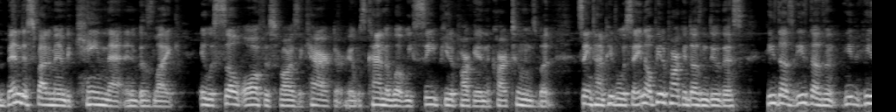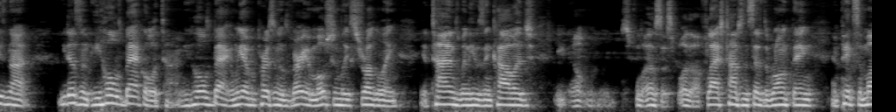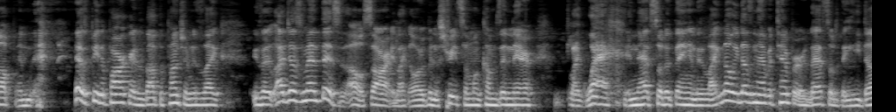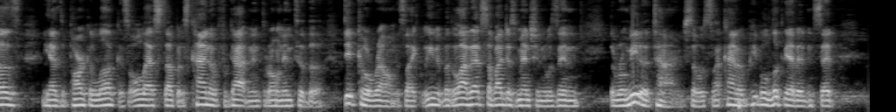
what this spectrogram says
the Bendis Spider-Man became that, and it was like it was so off as far as the character. It was kind of what we see Peter Parker in the cartoons, but same time, people would say, no, Peter Parker doesn't do this. He does. He doesn't. He he's not. He doesn't. He holds back all the time. He holds back, and we have a person who's very emotionally struggling at times when he was in college. You know, uh, Flash Thompson says the wrong thing and picks him up, and there's Peter Parker is about to punch him. It's like He's like, I just meant this. Oh, sorry. Like, or in the street, someone comes in there, like whack and that sort of thing. And they're like, no, he doesn't have a temper, that sort of thing. He does. He has the Parker look. It's all that stuff, but it's kind of forgotten and thrown into the Ditko realm. It's like, even, but a lot of that stuff I just mentioned was in the Romita time. So it's like kind of people looked at it and said,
